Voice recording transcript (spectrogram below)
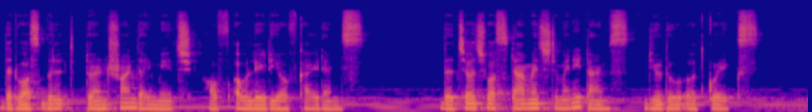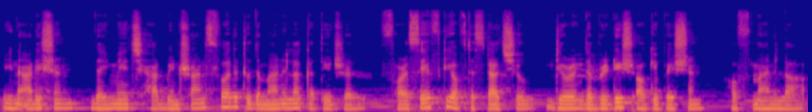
that was built to enshrine the image of Our Lady of Guidance. The church was damaged many times due to earthquakes. In addition, the image had been transferred to the Manila Cathedral for safety of the statue during the British occupation of Manila.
